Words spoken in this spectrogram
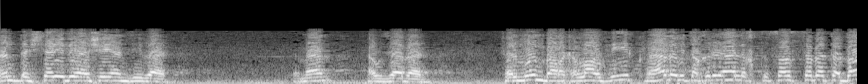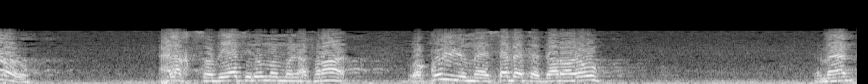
أن تشتري بها شيئا زبال. تمام؟ أو زبال. فالمهم بارك الله فيك. فهذا بتقرير أهل الاختصاص ثبت ضرره على اقتصاديات الأمم والأفراد. وكل ما ثبت ضرره تمام؟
